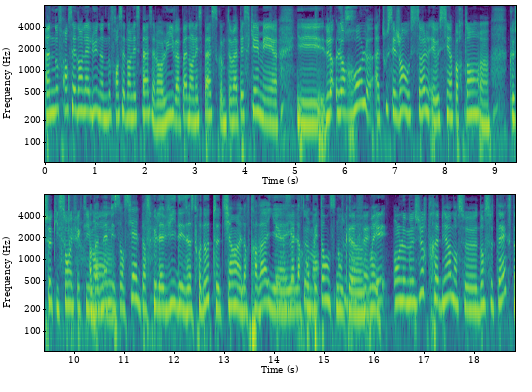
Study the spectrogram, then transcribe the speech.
un de nos Français dans la Lune, un de nos Français dans l'espace. Alors lui, il va pas dans l'espace comme Thomas Pesquet, mais euh, leur, rôle à tous ces gens au sol est aussi important euh, que ceux qui sont effectivement ah bah même essentiel parce que la vie des astronautes tient à leur travail et à leurs compétences. Donc Tout à fait. Et on le mesure très bien dans ce dans ce texte.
